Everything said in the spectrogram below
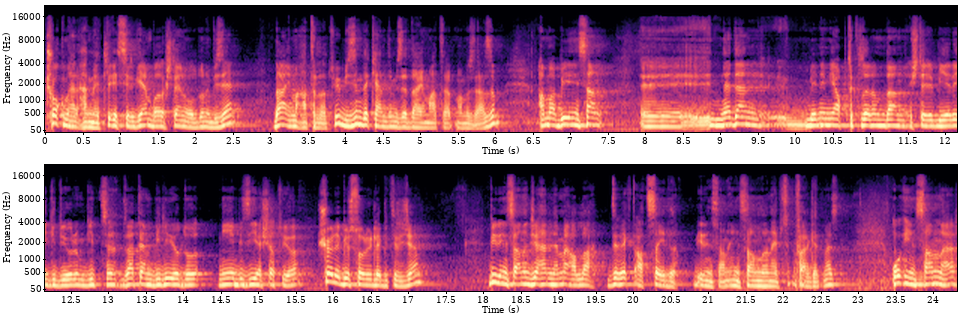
Çok merhametli, esirgeyen, bağışlayan olduğunu bize daima hatırlatıyor. Bizim de kendimize daima hatırlatmamız lazım. Ama bir insan e, neden benim yaptıklarımdan işte bir yere gidiyorum, gitse zaten biliyordu, niye bizi yaşatıyor? Şöyle bir soruyla bitireceğim. Bir insanı cehenneme Allah direkt atsaydı, bir insanı, insanlığın hepsini fark etmez. O insanlar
